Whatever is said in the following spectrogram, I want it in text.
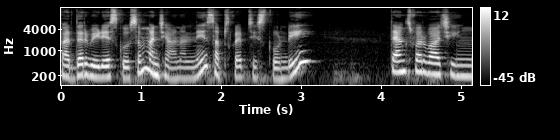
ఫర్దర్ వీడియోస్ కోసం మన ఛానల్ని సబ్స్క్రైబ్ చేసుకోండి. Thanks for watching.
